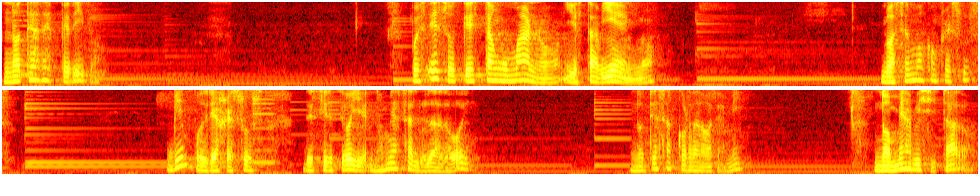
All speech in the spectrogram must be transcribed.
No te has despedido. Pues eso que es tan humano y está bien, ¿no? Lo hacemos con Jesús. Bien podría Jesús decirte, oye, no me has saludado hoy. No te has acordado de mí. No me has visitado.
